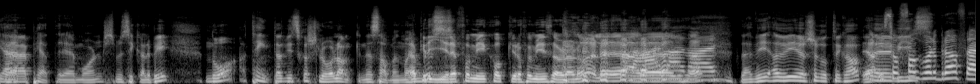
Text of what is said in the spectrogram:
Jeg er P3 Morgens musikkalibi. Nå tenkte jeg at vi skal slå lankene sammen, Ja, Markus. blir det for mye kokker og for mye søl her nå? Eller er Nei, nei, nei. Nei, vi, vi gjør så godt vi kan. Ja. I så fall går det bra, for det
